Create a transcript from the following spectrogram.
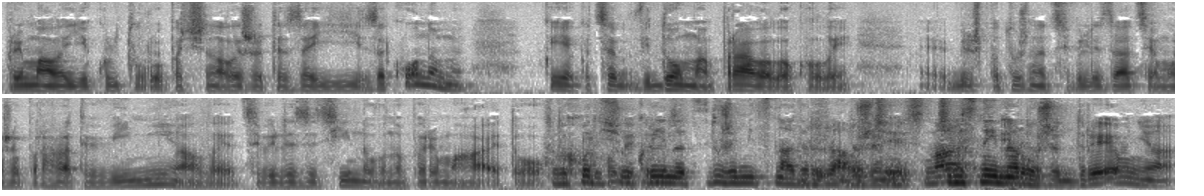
приймали її культуру, починали жити за її законами, як це відоме правило, коли е, більш потужна цивілізація може програти в війні, але цивілізаційно воно перемагає того, хто Виходить, що Україна місце. дуже міцна держава, Дуже чи, міцна чи міцний і народ. дуже древня,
